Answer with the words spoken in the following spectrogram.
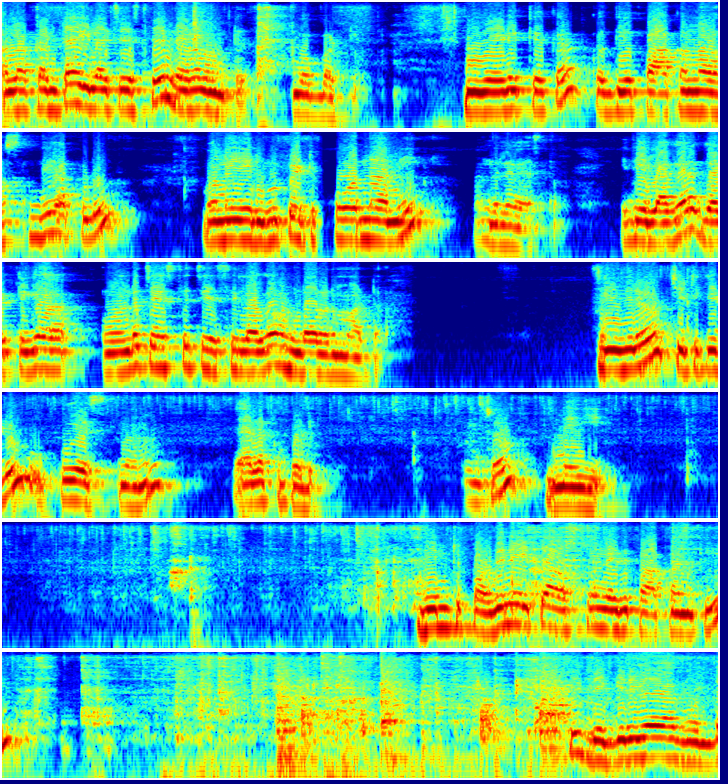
అలా కంటే ఇలా చేస్తే నెల ఉంటుంది బొబ్బట్లు. వేడెక్కాక కొద్దిగా పాకంలా వస్తుంది. అప్పుడు మనం ఎరుగు పెట్టి కూరణాన్ని అందులో వేస్తాం. ఇది ఇలాగా గట్టిగా వండ చేస్తే చేసేలాగా ఉండాలన్నమాట. ఇందులో చిటికెడు ఉప్పు వేస్తున్నాను ఏలక కొంచెం నెయ్యి. దీనికి పదునైతే అవసరం లేదు పాకానికి. దగ్గరగా గుడ్డ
